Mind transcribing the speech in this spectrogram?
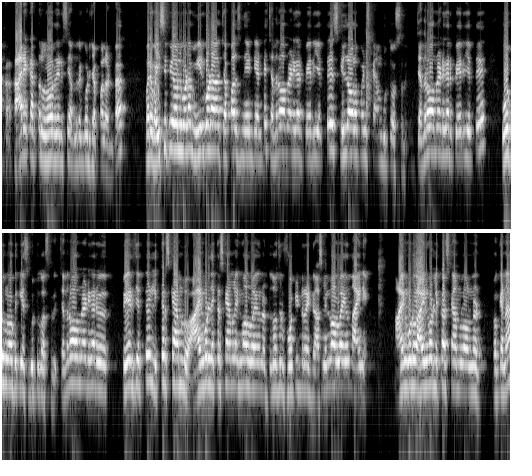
క- కార్యకర్తలు నోరు తెరిసి అందరికి కూడా చెప్పాలంట. మరి వైసీపీ వాళ్ళు కూడా మీరు కూడా చెప్పాల్సింది ఏంటి అంటే చంద్రబాబు నాయుడు గారి పేరు చెప్తే స్కిల్ డెవలప్మెంట్ స్కామ్ గుర్తు వస్తుంది చంద్రబాబు నాయుడు గారి పేరు చెప్తే ఓటు నోటు కేసు గుర్తుకు వస్తుంది చంద్రబాబు నాయుడు గారు పేరు చెప్తే లిక్కర్ స్కామ్లు ఆయన కూడా లిక్కర్ స్కామ్లో ఇన్వాల్వ్ అయి ఉన్నాడు టూ థౌసండ్ ఫోర్టీన్ రైట్ అసలు ఇన్వాల్వ్ అయి ఉంది ఆయనే. ఆయన కూడా ఆయన కూడా లిక్కర్ స్కామ్లో ఉన్నాడు. ఓకేనా?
